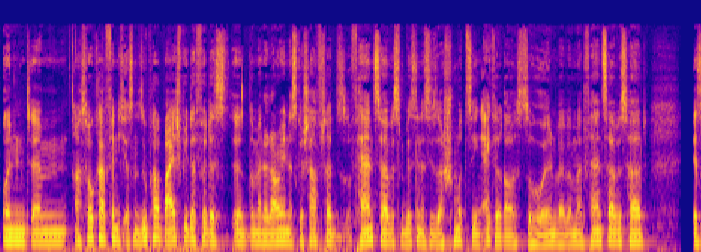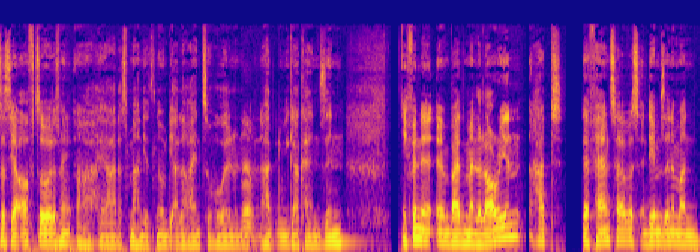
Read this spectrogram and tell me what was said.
Und ähm, Ahsoka, finde ich, ist ein super Beispiel dafür, dass äh, The Mandalorian es geschafft hat, so Fanservice ein bisschen aus dieser schmutzigen Ecke rauszuholen, weil wenn man Fanservice hört, ist es ja oft so, dass man, ach ja, das machen die jetzt nur, um die alle reinzuholen und ja. hat irgendwie gar keinen Sinn. Ich finde, äh, bei The Mandalorian hat der Fanservice in dem Sinne, man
